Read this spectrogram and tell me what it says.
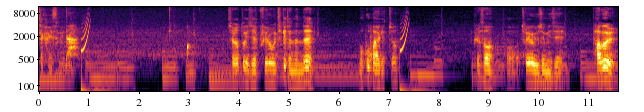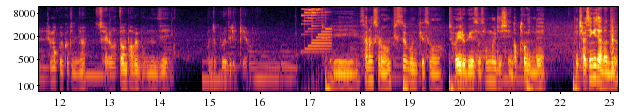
시작하겠습니다. 제가 또 이제 브이로그를 찍게 됐는데 먹고 봐야겠죠? 그래서 어, 저희가 요즘 이제 밥을 해먹고 있거든요. 제가 어떤 밥을 먹는지 먼저 보여드릴게요. 저희 사랑스러운 픽스분께서 저희를 위해서 선물 주신 밥통인데 되게 잘생기지 않았나요?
